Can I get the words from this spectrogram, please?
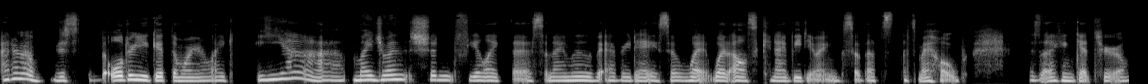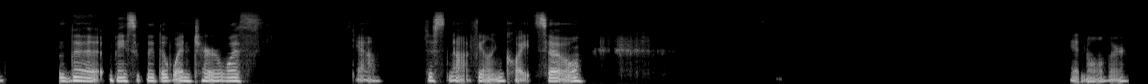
I don't know. Just the older you get, the more you're like, yeah, my joints shouldn't feel like this, and I move every day. So what what else can I be doing? So that's that's my hope is that I can get through the basically the winter with yeah, just not feeling quite so getting older,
